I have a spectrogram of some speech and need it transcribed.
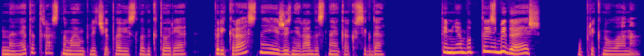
На этот раз на моем плече повисла Виктория. Прекрасная и жизнерадостная, как всегда. «Ты меня будто избегаешь», — упрекнула она.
